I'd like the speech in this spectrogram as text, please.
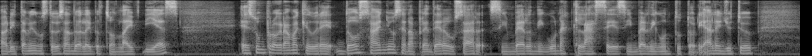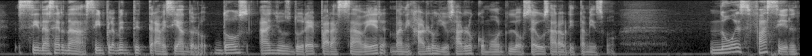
Ahorita mismo estoy usando el Ableton Live 10. Es un programa que duré dos años en aprender a usar sin ver ninguna clase, sin ver ningún tutorial en YouTube sin hacer nada, simplemente traveseándolo. Dos años duré para saber manejarlo y usarlo como lo sé usar ahorita mismo. No es fácil.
